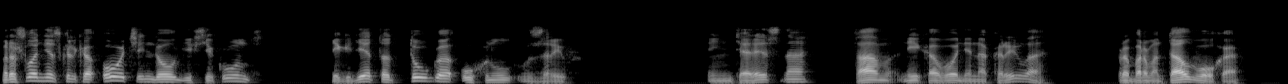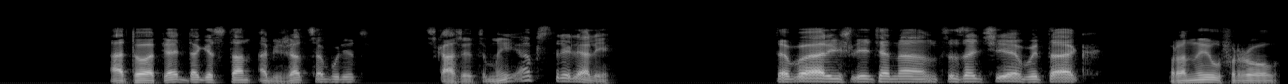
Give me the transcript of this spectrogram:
Прошло несколько очень долгих секунд, и где-то туго ухнул взрыв. «Интересно, там никого не накрыло?» — пробормотал Воха. «А то опять Дагестан обижаться будет. Скажет, мы обстреляли». «Товарищ лейтенант, зачем вы так?» — проныл Фрол.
